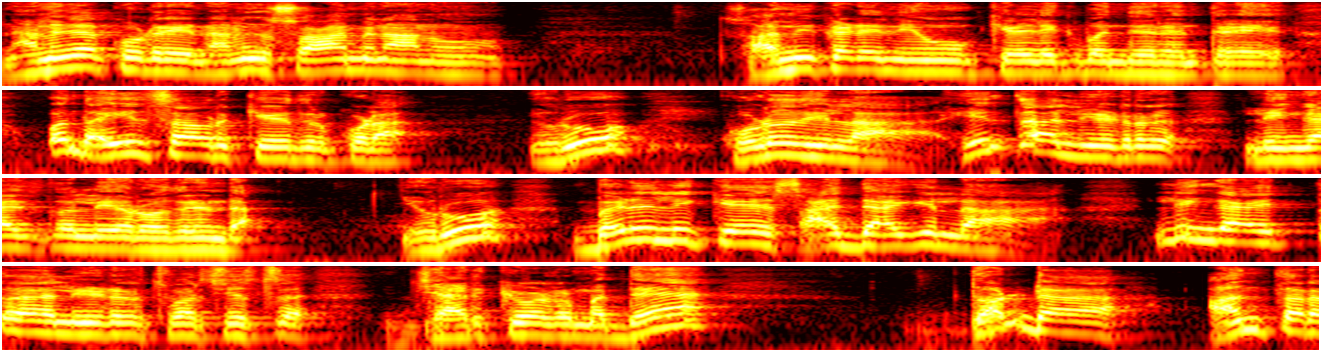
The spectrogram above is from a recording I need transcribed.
ನನಗೆ ಕೊಡ್ರಿ, ನನಗೆ ಸ್ವಾಮಿ ನಾನು. ಸ್ವಾಮಿ ಕಡೆ ನೀವು ಕೇಳಲಿಕ್ಕೆ ಬಂದಿರಿ ಅಂತೇಳಿ ಒಂದು ಐದು ಸಾವಿರ ಕೇಳಿದ್ರು ಕೂಡ ಇವರು ಕೊಡೋದಿಲ್ಲ. ಇಂಥ ಲೀಡ್ರ್ ಲಿಂಗಾಯತದಲ್ಲಿ ಇರೋದರಿಂದ ಇವರು ಬೆಳೀಲಿಕ್ಕೆ ಸಾಧ್ಯ ಆಗಿಲ್ಲ. ಲಿಂಗಾಯತ ಲೀಡರ್ಸ್ ವರ್ಸಸ್ ಜಾರಕಿಹೊಳಿ ಮಧ್ಯೆ ದೊಡ್ಡ ಅಂತರ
